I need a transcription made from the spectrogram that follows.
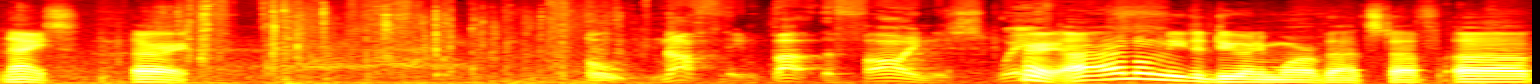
Nice. All right. Oh, nothing but the finest. Well, Alright, I I don't need to do any more of that stuff. Uh,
